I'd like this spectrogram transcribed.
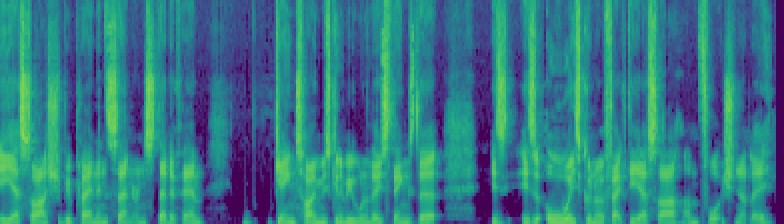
ESR should be playing in the centre instead of him game time is going to be one of those things that is is always going to affect the SR, unfortunately.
